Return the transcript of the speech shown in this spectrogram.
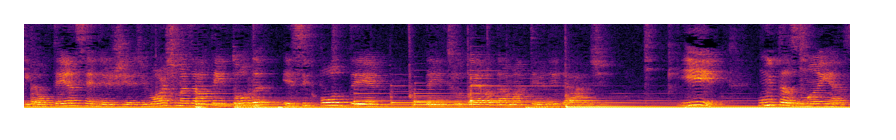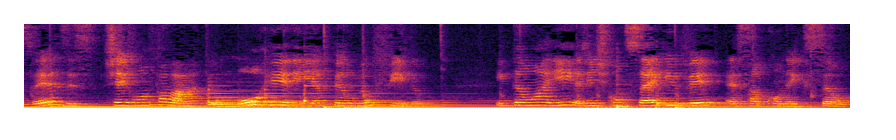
Então tem essa energia de morte, mas ela tem todo esse poder dentro dela da maternidade. E muitas mães às vezes chegam a falar: eu morreria pelo meu filho. Então aí a gente consegue ver essa conexão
